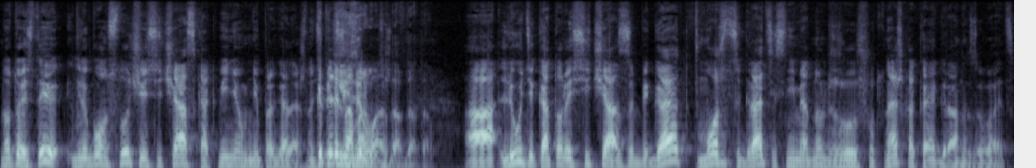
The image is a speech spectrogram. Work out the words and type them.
Ну, то есть ты в любом случае сейчас как минимум не прогадаешь. Но теперь самое важное. да, да, да. А люди, которые сейчас забегают, может сыграть и с ними одну живую шутку. Знаешь, какая игра называется?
